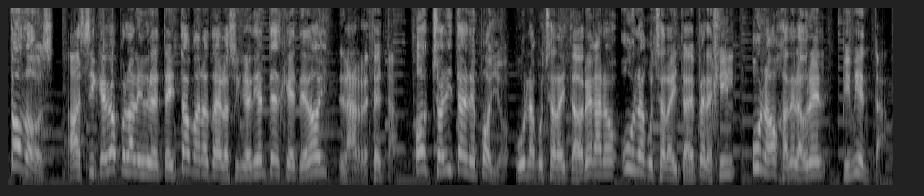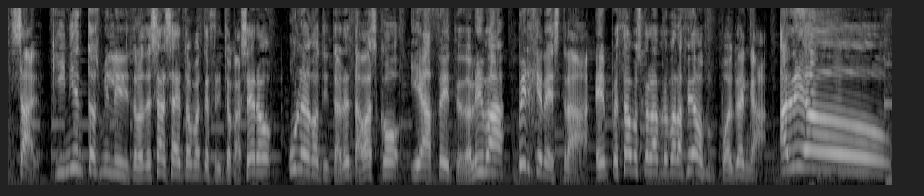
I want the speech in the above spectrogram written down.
todos. Así que ve por la libreta y toma nota de los ingredientes que te doy la receta. 8 alitas de pollo, una cucharadita de orégano, una cucharadita de perejil, una hoja de laurel, pimienta, sal, 500 mililitros de salsa de tomate frito casero, unas gotitas de tabasco y aceite de oliva virgen extra. ¿Empezamos con la preparación? Pues venga, ¡al lío!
